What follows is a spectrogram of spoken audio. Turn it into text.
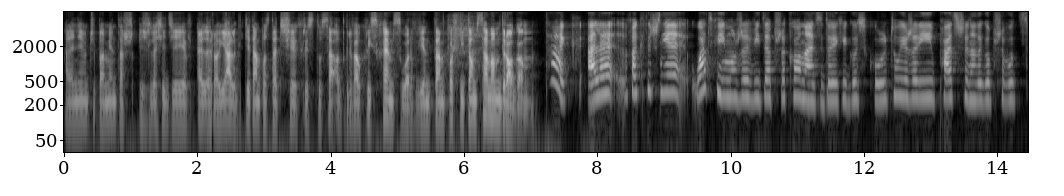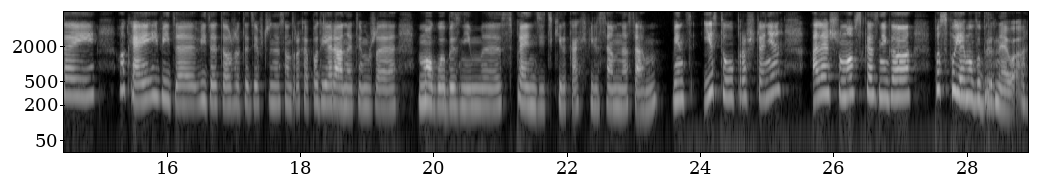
Ale nie wiem, czy pamiętasz, źle się dzieje w El Royale, gdzie tam postać Chrystusa odgrywał Chris Hemsworth, więc tam poszli tą samą drogą. Tak, ale faktycznie łatwiej może widza przekonać do jakiegoś kultu, jeżeli patrzy na tego przywódcę i okej, widzę, widzę to, że te dziewczyny są trochę podjarane tym, że mogłyby z nim y, spędzić kilka chwil sam na sam. Więc jest to uproszczenie, ale Szumowska z niego po swojemu wybrnęła.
